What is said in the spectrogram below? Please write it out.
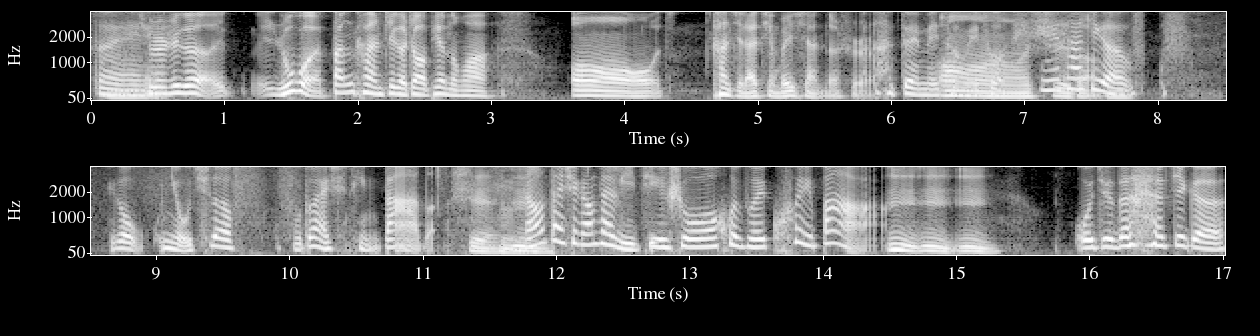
对。就是这个，如果单看这个照片的话，哦，看起来挺危险的，是。对，没错没错，因为它这个。一个扭曲的幅幅度还是挺大的，是。然后，但是刚才李记说会不会溃坝？嗯嗯嗯，我觉得 这个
